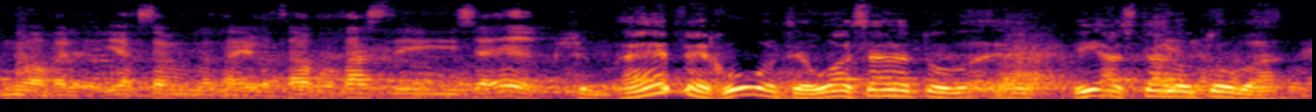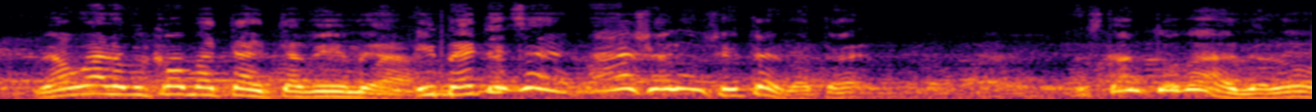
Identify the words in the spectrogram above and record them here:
נו, אבל היא עכשיו, היא רוצה הוכחה שזה יישאר. ההפך, הוא רוצה, הוא עשה לה טובה, היא עשתה לו טובה, ואמרה לו במקום 200 תביא 100. איבד את זה, מה שלו, שייתן 200. זה סתם טובה, זה לא...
